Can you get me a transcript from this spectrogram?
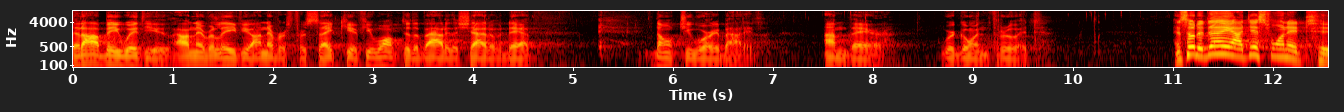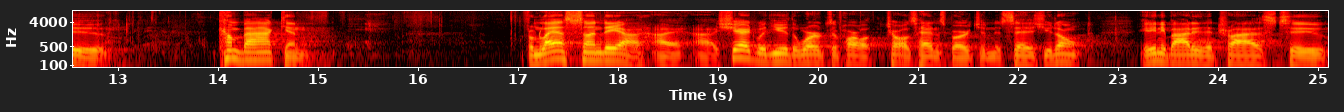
that I'll be with you. I'll never leave you. I'll never forsake you. If you walk through the valley of the shadow of death, don't you worry about it. I'm there. We're going through it. And so today I just wanted to come back and from last Sunday, I, I, I, shared with you the words of Charles Haddon Spurgeon. It says, You don't, anybody that tries to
